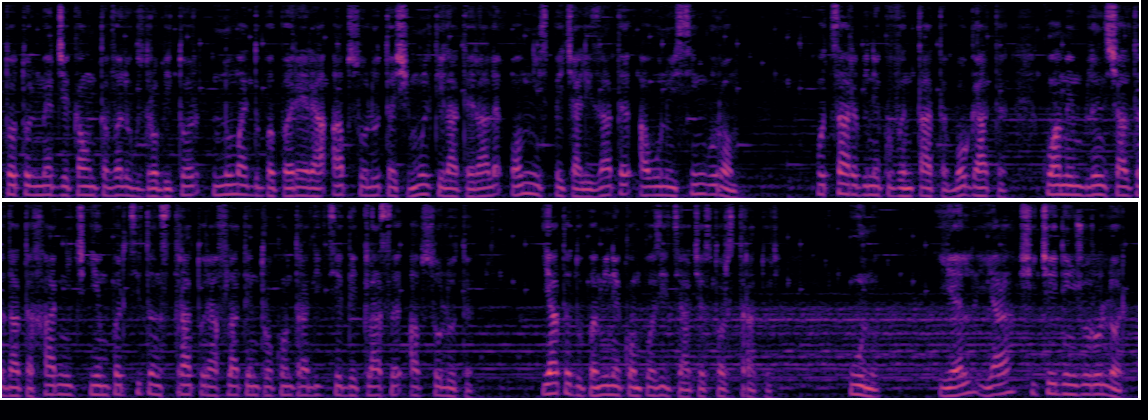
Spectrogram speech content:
totul merge ca un tăvăluc zdrobitor numai după părerea absolută și multilaterală, omnispecializată a unui singur om. O țară binecuvântată, bogată, cu oameni blânzi și altădată harnici, e împărțită în straturi aflate într-o contradicție de clasă absolută. Iată după mine compoziția acestor straturi. 1. El, ea și cei din jurul lor,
